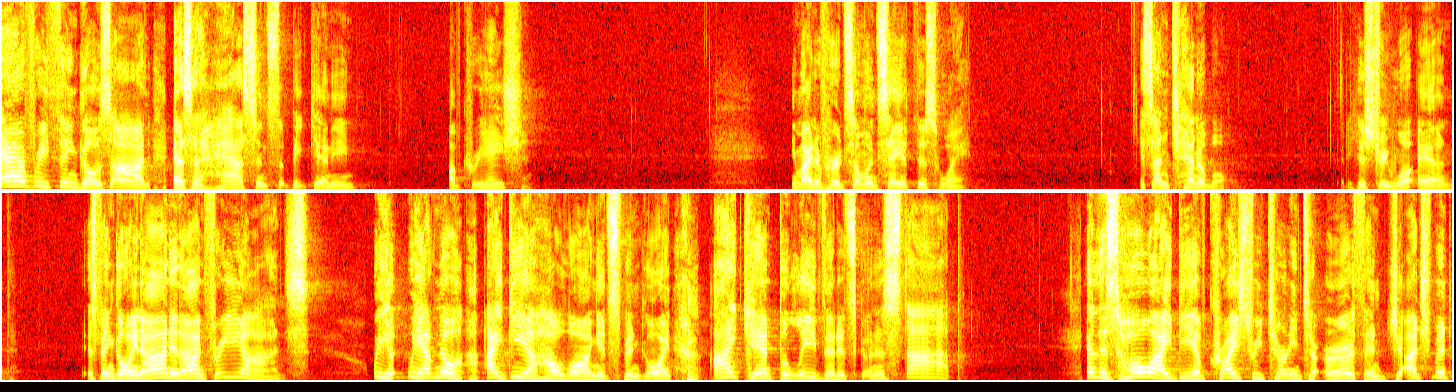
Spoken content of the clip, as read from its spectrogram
Everything goes on as it has since the beginning of creation. You might have heard someone say it this way it's untenable that history will end. It's been going on and on for eons. We, we have no idea how long it's been going. I can't believe that it's going to stop. And this whole idea of Christ returning to earth and judgment,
